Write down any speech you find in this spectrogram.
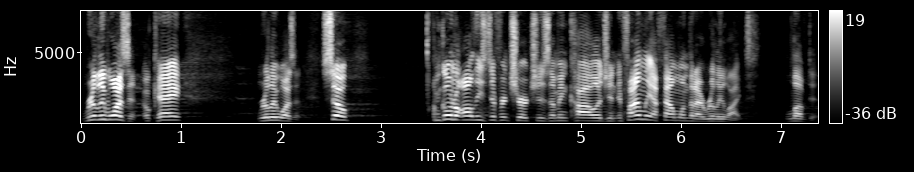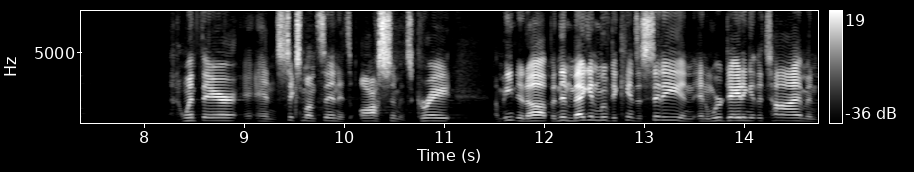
Really wasn't, okay? Really wasn't. So I'm going to all these different churches. I'm in college, and, finally I found one that I really liked. Loved it. And I went there, and six months in, it's awesome. It's great. I'm eating it up. And then Megan moved to Kansas City, and, and we're dating at the time, and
